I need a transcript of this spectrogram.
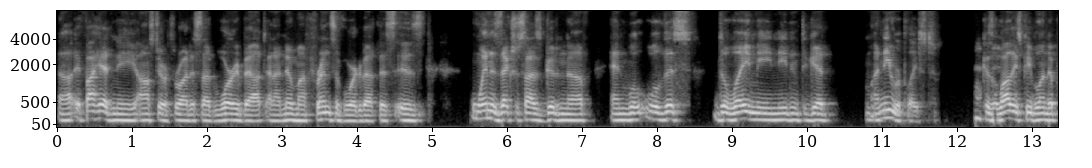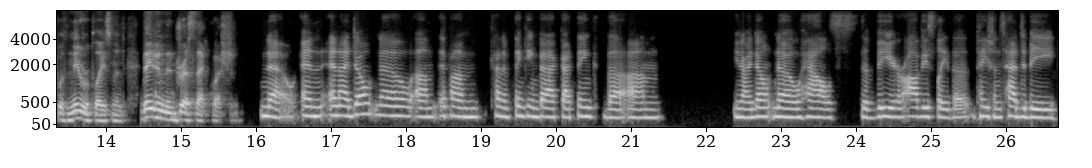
uh, if I had any osteoarthritis, I'd worry about, and I know my friends have worried about this, is when is exercise good enough, and will will this delay me needing to get my knee replaced? Because a lot of these people end up with knee replacement. They didn't address that question. No, and and I don't know um, if I'm kind of thinking back. I think the um, you know I don't know how severe. Obviously, the patients had to be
